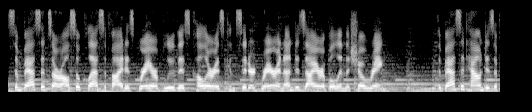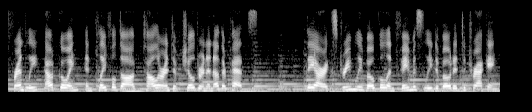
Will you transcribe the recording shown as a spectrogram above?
Some bassets are also classified as gray or blue. This color is considered rare and undesirable in the show ring. The Basset Hound is a friendly, outgoing, and playful dog, tolerant of children and other pets. They are extremely vocal and famously devoted to tracking.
